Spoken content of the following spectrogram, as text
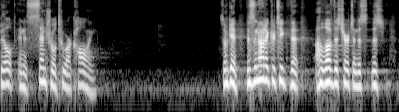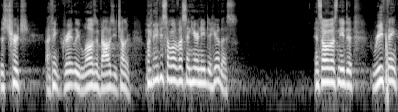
built and is central to our calling. So, again, this is not a critique that I love this church and this, this, this church, I think, greatly loves and values each other. But maybe some of us in here need to hear this. And some of us need to rethink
